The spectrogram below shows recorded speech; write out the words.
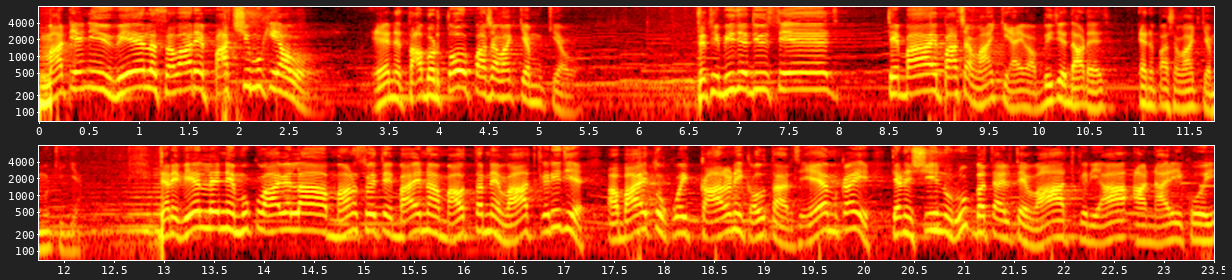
માટેની વેલ સવારે પાછી મૂકી આવો. એને તાબડતો પાછા વાંક્યા મૂકી આવો. તેથી બીજે દિવસે જ તે બાય પાછા વાંકી આવ્યા. બીજે દાડે જ એને પાછા વાંક્યા મૂકી ગયા. ત્યારે વેલ લઈને મૂકવા આવેલા માણસોએ તે બાયના માવતરને વાત કરી છે, આ બાય તો કોઈ કારણિક અવતાર છે. એમ કહી તેણે સિંહનું રૂપ બતાવેલ તે વાત કરી, આ આ નારી કોઈ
